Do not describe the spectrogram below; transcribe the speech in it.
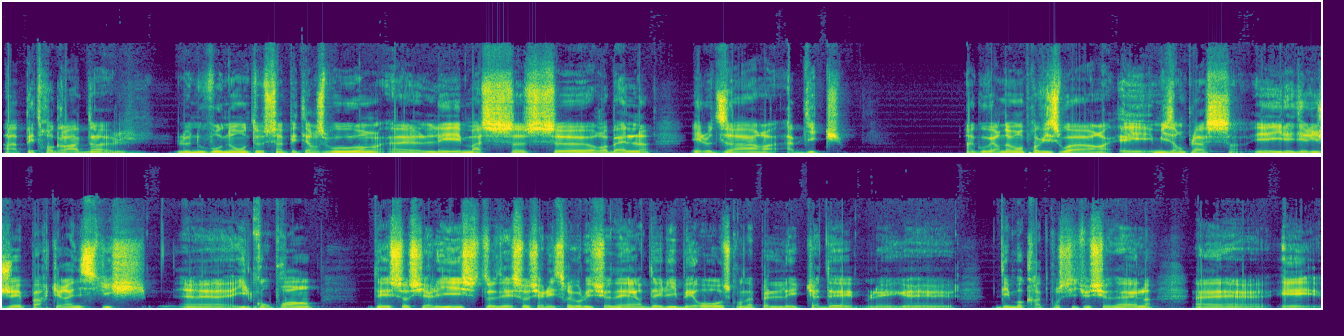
à Petrograd, le nouveau nom de Saint-Pétersbourg, les masses se rebellent et le tsar abdique. Un gouvernement provisoire est mis en place et il est dirigé par Kerensky. Euh, il comprend des socialistes, des socialistes révolutionnaires, des libéraux, ce qu'on appelle les cadets, les euh, démocrates constitutionnels. Euh, et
